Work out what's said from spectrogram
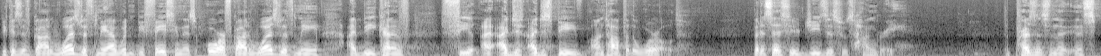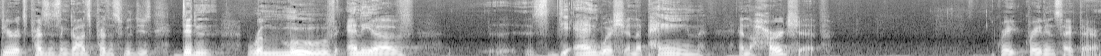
Because if God was with me, I wouldn't be facing this. Or if God was with me, I'd be kind of feel I I just I'd just be on top of the world. But it says here Jesus was hungry. The presence and the, the Spirit's presence and God's presence with Jesus didn't remove any of the anguish and the pain and the hardship. Great, great insight there.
